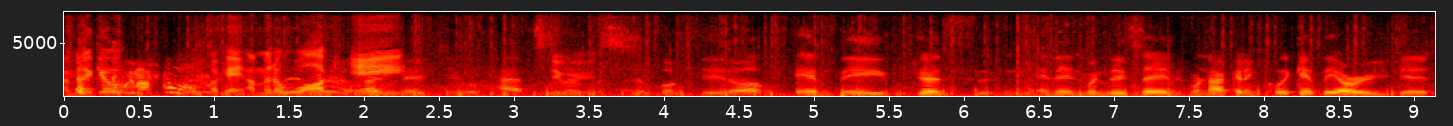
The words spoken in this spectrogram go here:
I'm gonna go. We must move. Okay, I'm gonna walk I A. bet you half of them sewers. looked it up, and they just, and then when they said we're not gonna click it, they already did.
